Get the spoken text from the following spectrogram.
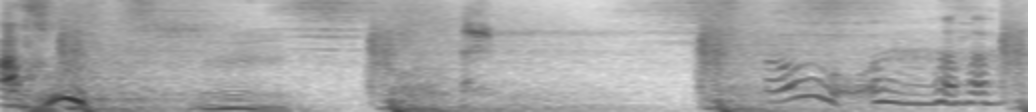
Oh.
